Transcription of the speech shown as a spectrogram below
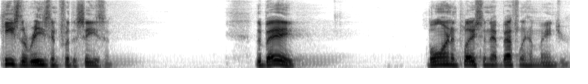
He's the reason for the season. The babe, born and placed in that Bethlehem manger,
